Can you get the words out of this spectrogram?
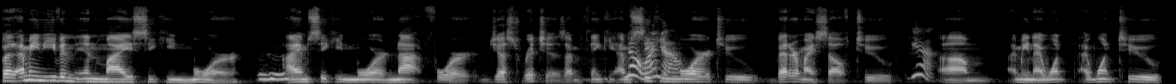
But I mean, even in my seeking more, Mhm. I am seeking more not for just riches. I'm thinking I'm No, seeking more to better myself. To Yeah. um, I mean, I want I want to.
